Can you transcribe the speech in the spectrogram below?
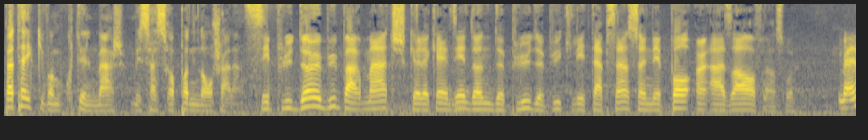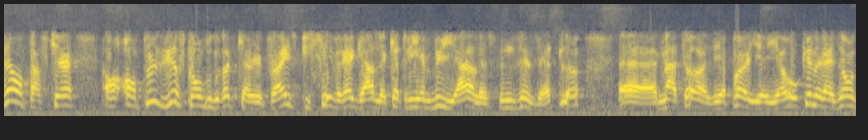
peut-être qu'il va me coûter le match, mais ça ne sera pas de nonchalance. C'est plus d'un but par match que le Canadien donne de plus depuis qu'il est absent. Ce n'est pas un hasard, François. Ben non, parce que on, on peut dire ce qu'on voudra de Carey Price, puis c'est vrai, regarde, le quatrième but hier, c'est une zézette, là. Euh, Mata, il n'y a, pas- il y a- aucune raison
